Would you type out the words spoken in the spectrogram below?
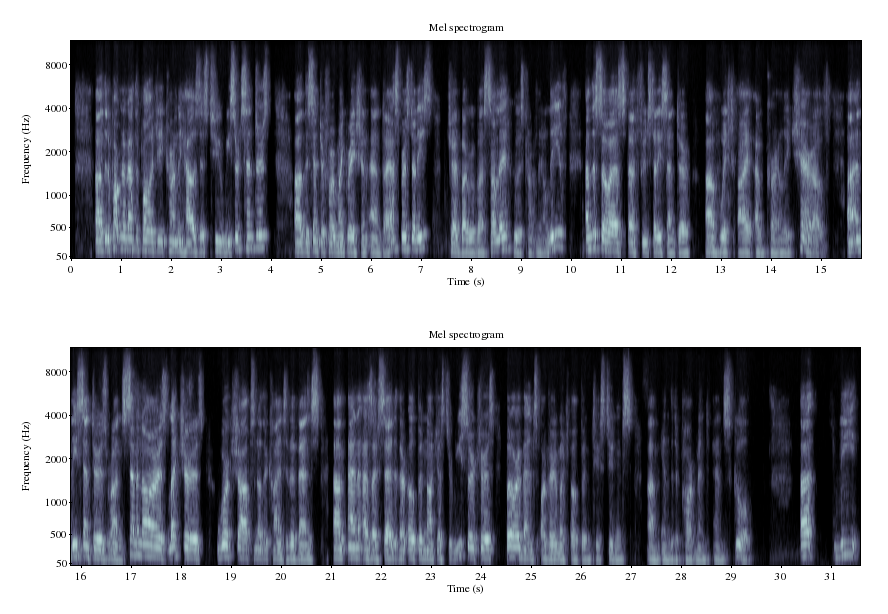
Uh, the Department of Anthropology currently houses two research centers, uh, the Center for Migration and Diaspora Studies, chaired by Ruba Salih, who is currently on leave, and the SOAS uh, Food Studies Center, uh, which I am currently chair of. And these centers run seminars, lectures, workshops, and other kinds of events. Um, and as I've said, they're open not just to researchers, but our events are very much open to students um, in the department and school. Uh, the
